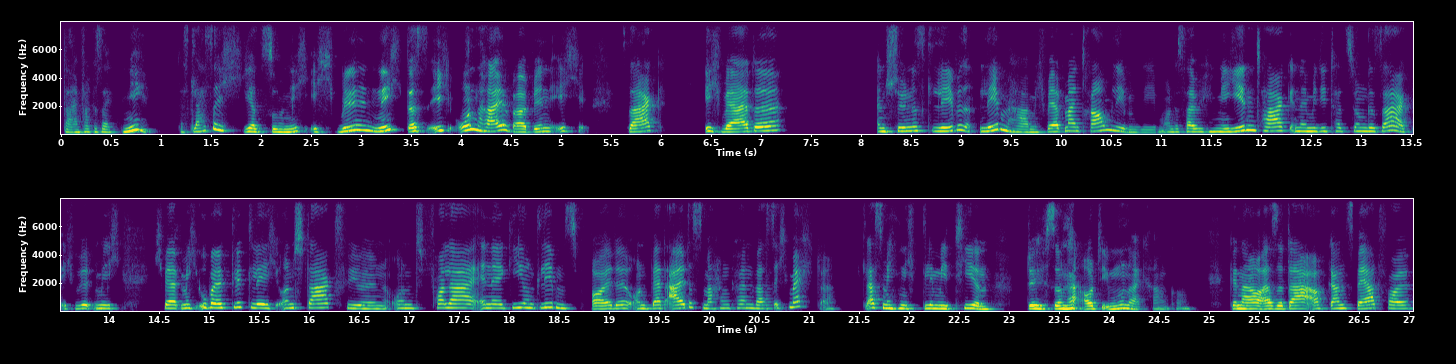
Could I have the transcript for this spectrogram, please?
da einfach gesagt, nee, das lasse ich jetzt so nicht. Ich will nicht, dass ich unheilbar bin. Ich sag, ich werde ein schönes Lebe Leben haben. Ich werde mein Traumleben leben. Und das habe ich mir jeden Tag in der Meditation gesagt. Ich würde mich, ich werde mich überglücklich und stark fühlen und voller Energie und Lebensfreude und werde all das machen können, was ich möchte. Ich lasse mich nicht limitieren durch so eine Autoimmunerkrankung. Genau, also da auch ganz wertvoll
